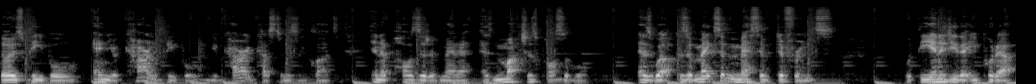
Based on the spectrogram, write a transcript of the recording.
those people and your current people your current customers and clients in a positive manner as much as possible as well because it makes a massive difference with the energy that you put out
